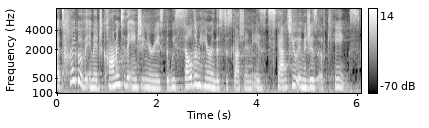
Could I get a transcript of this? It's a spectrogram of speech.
A type of image common to the ancient Near East that we seldom hear in this discussion is statue images of kings,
